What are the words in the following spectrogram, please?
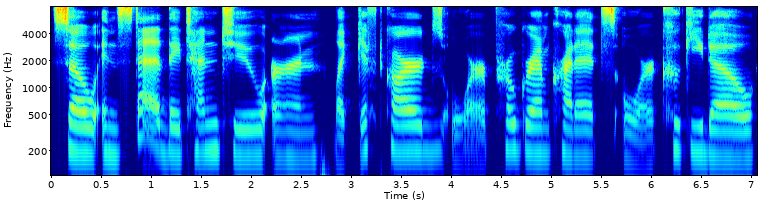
So, instead, they tend to earn like gift cards or program credits or cookie dough.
